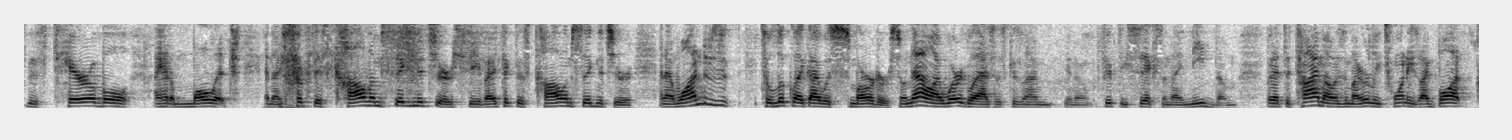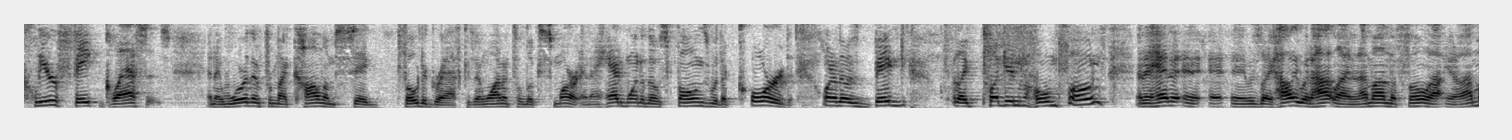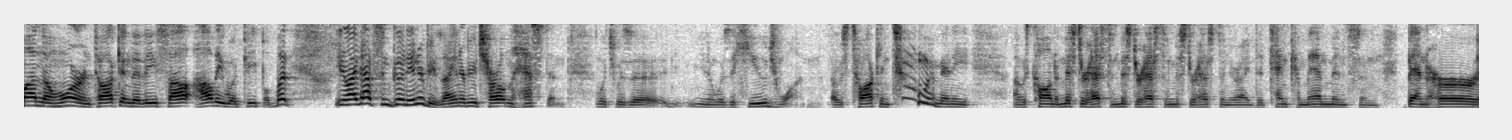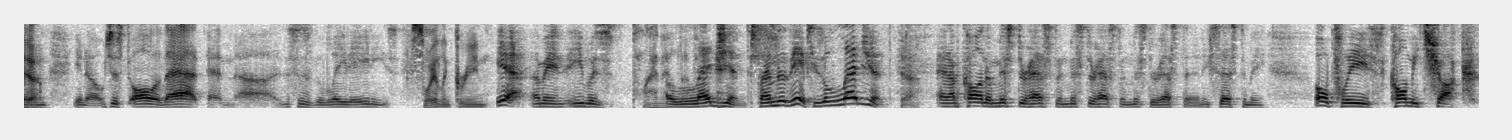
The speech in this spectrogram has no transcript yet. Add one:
this terrible I had a mullet and I took this column signature, Steve. I took this column signature and I wanted to, to look like I was smarter. So now I wear glasses because I'm, you know, 56 and I need them. But at the time I was in my early 20s, I bought clear fake glasses and I wore them for my column sig photograph because I wanted to look smart. And I had one of those phones with a cord, one of those big like plug-in home phones, and I had it, and it was like Hollywood Hotline, and I'm on the phone, you know, I'm on the horn talking to these Hollywood people. But you know, I got some good interviews. I interviewed Charlton Heston, which was a you know was a huge one. I was talking to him, and he. I was calling him Mr. Heston, Mr. Heston, Mr. Heston. Right, the Ten Commandments and Ben Hur, and Yeah. you know, just all of that. And uh, this is the late '80s. Soylent Green. Yeah, I mean, he was Planet a legend. Apes. Planet of the Apes. He's a legend. Yeah. And I'm calling him Mr. Heston, Mr. Heston, Mr. Heston, and he says to me, "Oh, please call me Chuck."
